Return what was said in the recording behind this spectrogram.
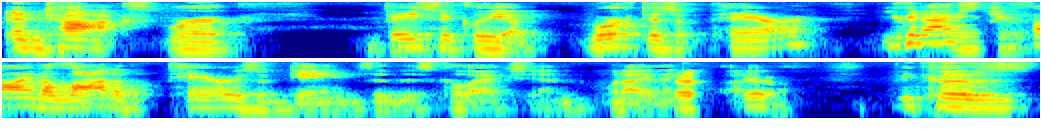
and talks were basically a, worked as a pair. You can actually find a lot of pairs of games in this collection when I think that's about it. Because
